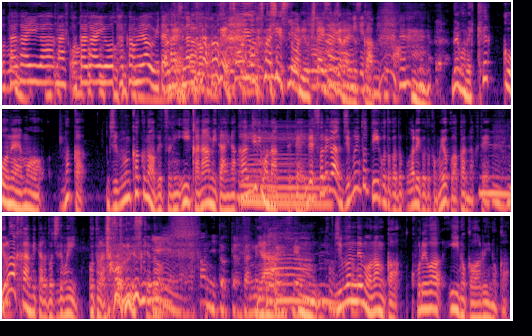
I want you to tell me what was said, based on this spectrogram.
お互いがなんかお互いを高め合うみたいな話になるんですかね、そういう美しいストーリーを期待するじゃないですか。うん。でもね、結構ね、もう、なんか、自分書くのは別にいいかな、みたいな感じにもなってて、で、それが自分にとっていいことかど悪いことかもよくわかんなくて、世の中から見たらどっちでもいいことだと思うんですけど、ファンにとっては残い念なことですよ。うん。自分でもなんか、これはいいのか悪いのか。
